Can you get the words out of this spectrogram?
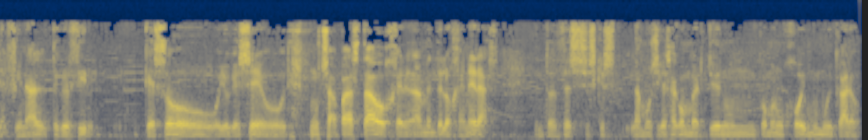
Y al final te quiero decir que eso, o yo qué sé, o tienes mucha pasta o generalmente lo generas. Entonces es que la música se ha convertido en un, como en un hobby muy muy caro,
